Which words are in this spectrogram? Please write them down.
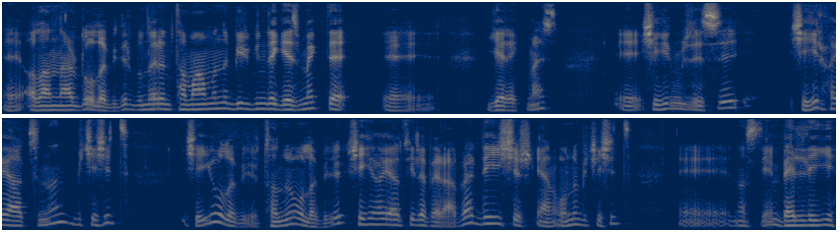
e, alanlarda olabilir. Bunların tamamını bir günde gezmek de e, gerekmez. E, şehir müzesi şehir hayatının bir çeşit şeyi olabilir, tanığı olabilir. Şehir hayatıyla beraber değişir. Yani onun bir çeşit e, nasıl diyeyim belleği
